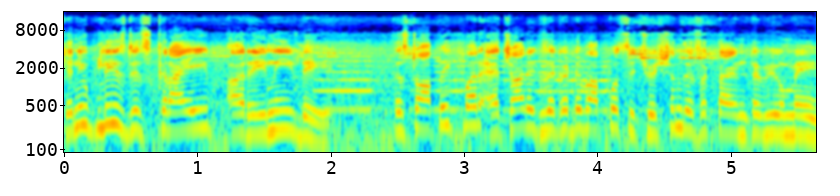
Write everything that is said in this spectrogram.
can you please describe a rainy day इस टॉपिक पर एच आर एग्जीक्यूटिव आपको सिचुएशन दे सकता है इंटरव्यू में।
